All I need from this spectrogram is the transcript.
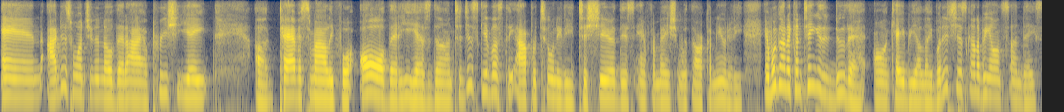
and I just want you to know that I appreciate uh, Tavis Smiley for all that he has done to just give us the opportunity to share this information with our community. And we're going to continue to do that on KBLA, but it's just going to be on Sundays.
